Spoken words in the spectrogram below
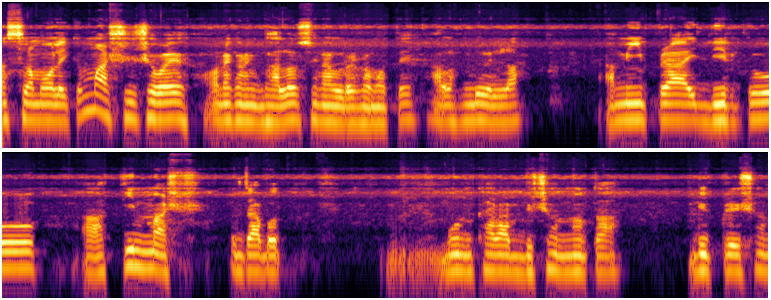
আসসালামু আলাইকুম। আশি সবাই অনেক অনেক ভালো আছেন আল্লাহর রহমতে। আলহামদুলিল্লাহ, আমি প্রায় দীর্ঘ তিন মাস যাবৎ মন খারাপ, বিষণ্ণতা ডিপ্রেশন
